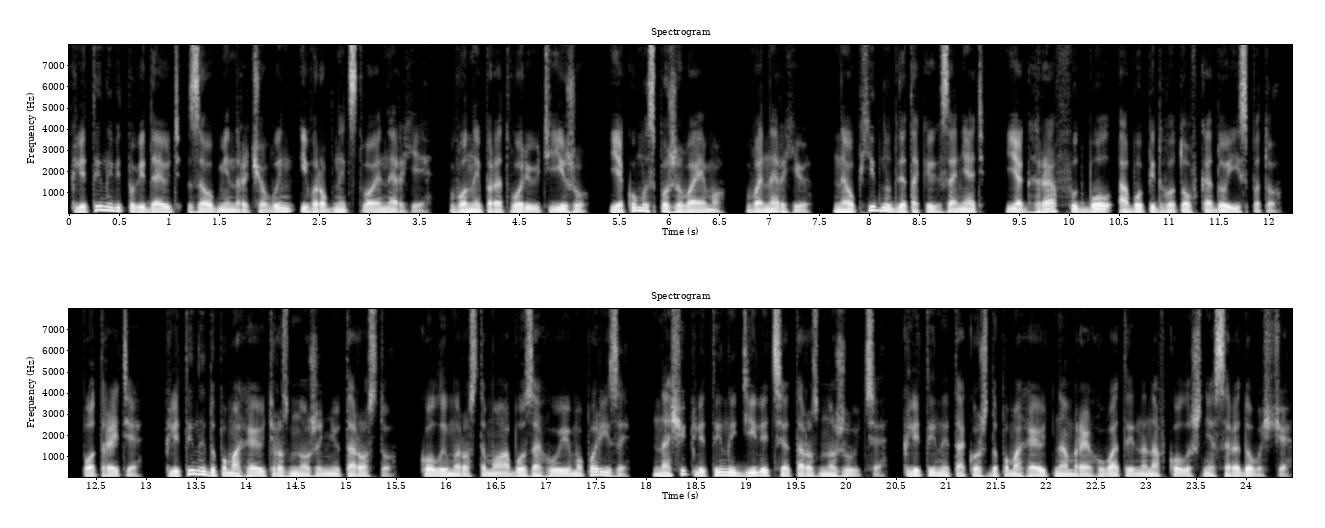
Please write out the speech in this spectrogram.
клітини відповідають за обмін речовин і виробництво енергії. Вони перетворюють їжу, яку ми споживаємо, в енергію, необхідну для таких занять, як гра в футбол або підготовка до іспиту. По-третє, клітини допомагають розмноженню та росту. Коли ми ростемо або загоюємо порізи, наші клітини діляться та розмножуються. Клітини також допомагають нам реагувати на навколишнє середовище.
